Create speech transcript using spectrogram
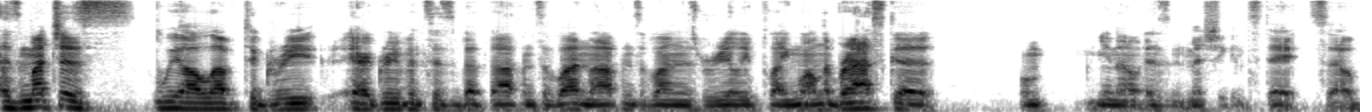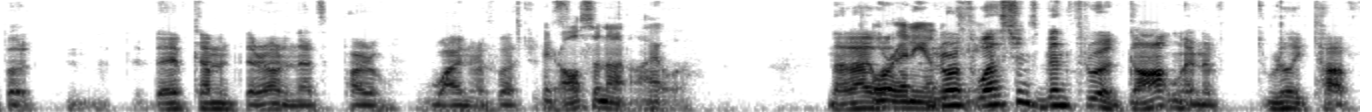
As much as we all love to grie- air grievances about the offensive line, the offensive line is really playing well. Nebraska, um, you know, isn't Michigan State, so but they've come into their own, and that's part of why Northwestern. They're also not Iowa. Not Iowa. or any other Northwestern's been through a gauntlet of really tough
